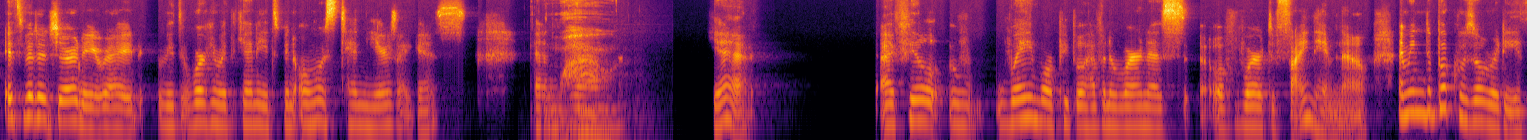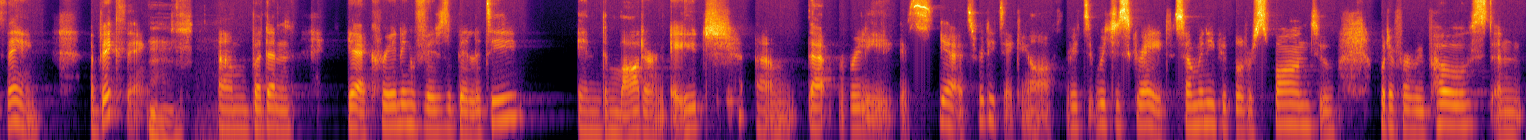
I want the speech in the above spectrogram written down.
it's been a journey, right? With working with Kenny, it's been almost 10 years, I guess. And wow. Um, yeah. I feel way more people have an awareness of where to find him now. I mean, the book was already a thing, a big thing. Mm-hmm. Um, but then, yeah, creating visibility in the modern age, um, that really is, yeah, it's really taking off, which, which is great. So many people respond to whatever we post and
